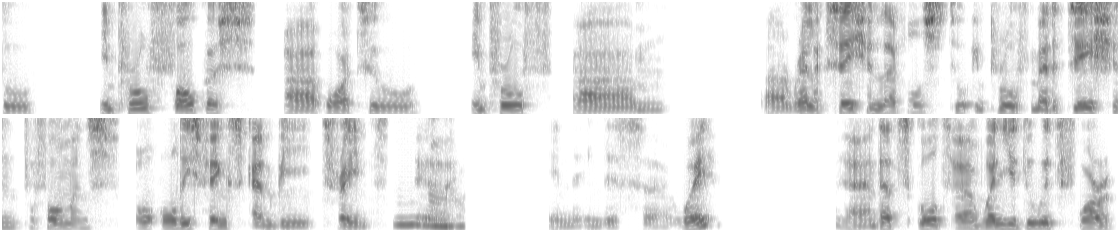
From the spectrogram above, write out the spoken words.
to improve focus uh, or to improve um, uh, relaxation levels, to improve meditation performance. All, all these things can be trained uh, Mm. in in this uh, way, and that's called uh, when you do it for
